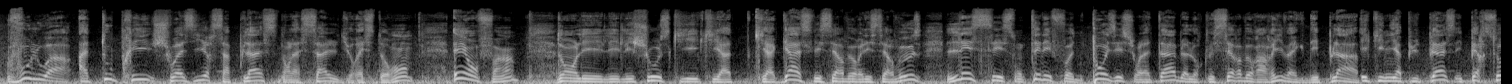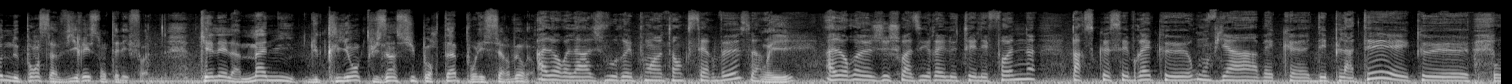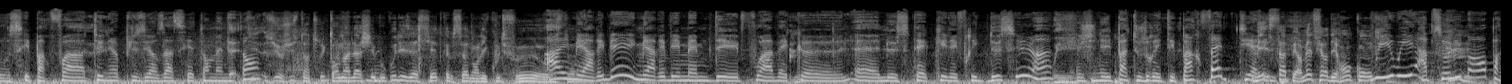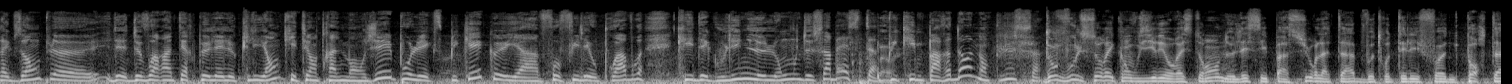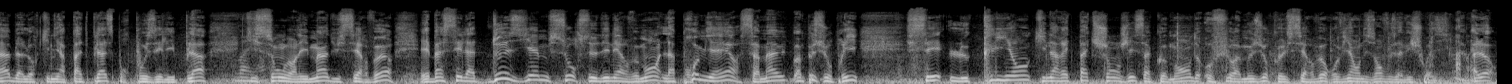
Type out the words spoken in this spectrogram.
vouloir à tout prix choisir sa place dans la salle du restaurant. Et enfin, dans les, les- les choses qui, qui, a- qui agacent les serveurs et les serveuses, laisser son téléphone posé sur la table alors que le serveur arrive avec des plats et qu'il n'y a plus de place et personne ne pense à virer son téléphone. Quelle est la manie du client plus insupportable pour les serveurs? Alors là, je vous réponds en tant que serveuse. Oui. Alors, euh, je choisirais le téléphone parce que c'est vrai qu'on vient avec euh, des platés et que on sait parfois tenir plusieurs assiettes en même temps. Juste un truc, t'en as lâché beaucoup des assiettes comme ça dans les coups de feu Ah, il m'est arrivé, il m'est arrivé même des fois avec euh, euh, le steak et les frites dessus. Hein. Je n'ai pas toujours été parfaite, Thierry. Mais ça permet de faire des rencontres. Oui, oui, absolument. Par exemple, euh, de devoir interpeller le client qui était en train de manger pour lui expliquer qu'il y a un faux filet au poivre qui dégouline le long de sa veste, puis qui me pardonne en plus. Donc vous le saurez quand vous irez au restaurant, ne laissez pas sur la table votre téléphone portable alors qu'il n'y a pas de place pour poser les plats Voilà. qui sont dans les mains du serveur. Et ben c'est la deuxième source d'énervement. La première, ça m'a un peu surpris, c'est le client qui n'arrête pas de changer sa commande au fur et à mesure que le serveur revient en disant vous avez choisi. Alors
